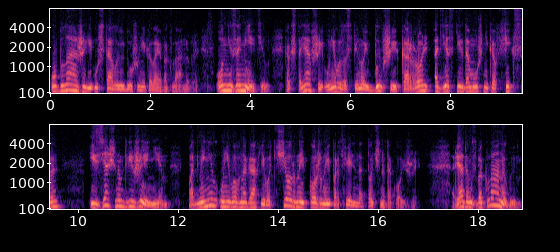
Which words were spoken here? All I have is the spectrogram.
ублажили усталую душу Николая Бакланова. Он не заметил, как стоявший у него за спиной бывший король одесских домушников Фикса изящным движением подменил у него в ногах его черный кожаный портфель на точно такой же. Рядом с Баклановым,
